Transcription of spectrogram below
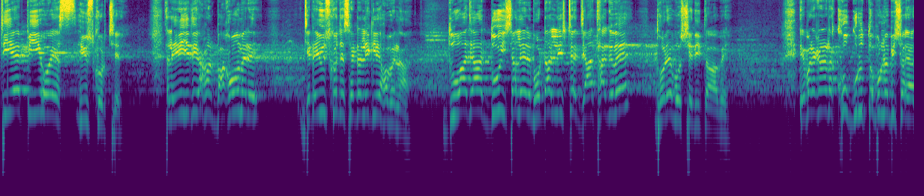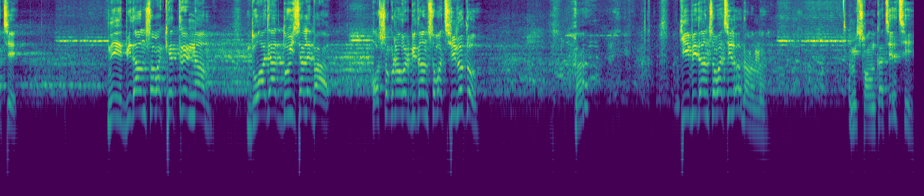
T A P O S use করছে। তাহলে এই যদি এখন বাঁকাও মেরে যেটা ইউজ করছে সেটা লিখলে হবে না। দু হাজার দুই সালের ভোটার লিস্টে যা থাকবে ধরে বসিয়ে দিতে হবে। এবার এখানে একটা খুব গুরুত্বপূর্ণ বিষয় আছে। নি- বিধানসভা ক্ষেত্রের নাম। দু হাজার দুই সালে বা অশোকনগর বিধানসভা ছিল তো? হ্যাঁ? কি বিধানসভা ছিল? না। আমি সংখ্যা চেয়েছি।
